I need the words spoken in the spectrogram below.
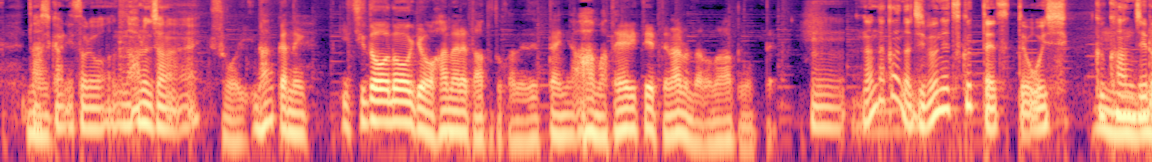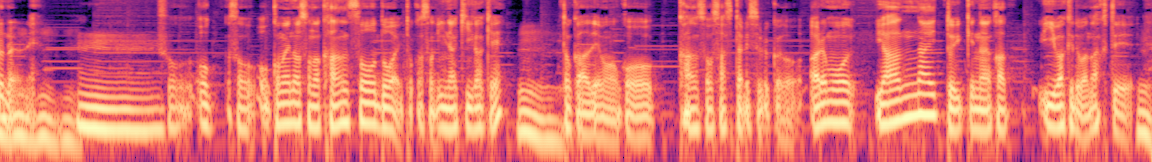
確かにそれはなるんじゃない？すごい。なんかね、一度農業を離れた後とかで絶対に、ああ、またやりてえってなるんだろうなと思って。うん。なんだかんだ自分で作ったやつって美味しく感じるのよね。そう、お、そう、お米のその乾燥度合いとか、その稲木がけ。とかでもこう、乾燥させたりするけど、あれもやんないといけなかいいわけではなくて、うんうん。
